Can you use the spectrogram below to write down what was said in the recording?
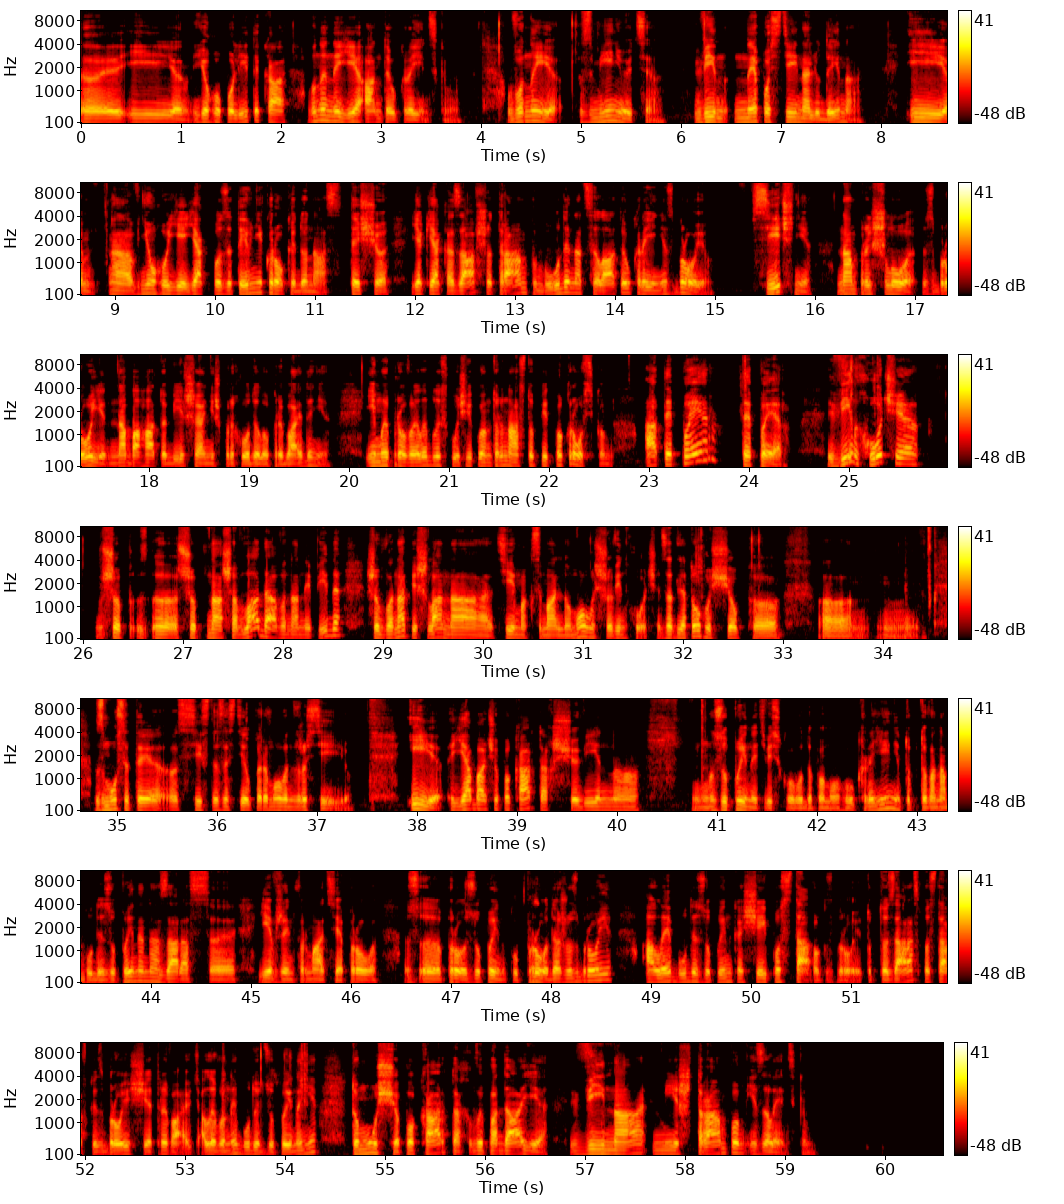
е, і його політика вони не є антиукраїнськими. Вони змінюються. Він не постійна людина, і е, в нього є як позитивні кроки до нас. Те, що як я казав, що Трамп буде надсилати Україні зброю в січні. Нам прийшло зброї набагато більше ніж приходило при Байдені, і ми провели блискучий контрнаступ під Покровськом. А тепер, тепер він хоче, щоб, е, щоб наша влада, а вона не піде, щоб вона пішла на ті максимальні умови, що він хоче, задля того, щоб е, е, змусити е, сісти за стіл перемовин з Росією. І я бачу по картах, що він. Зупинить військову допомогу Україні, тобто вона буде зупинена. Зараз е, є вже інформація про, е, про зупинку продажу зброї, але буде зупинка ще й поставок зброї. Тобто зараз поставки зброї ще тривають, але вони будуть зупинені, тому що по картах випадає війна між Трампом і Зеленським.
